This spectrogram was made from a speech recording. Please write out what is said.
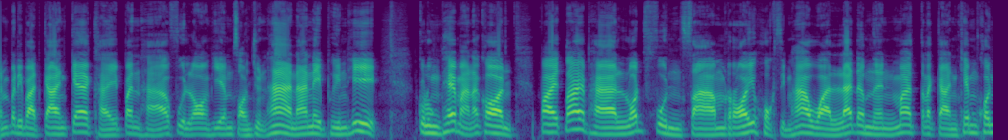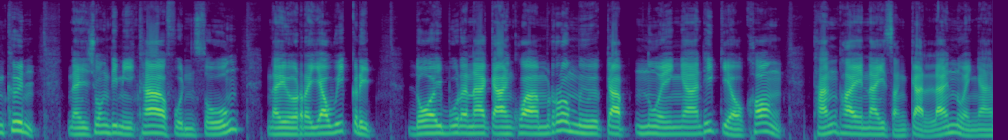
นปฏิบัติการแก้ไขปัญหาฝุ่นละออง PM 2.5 นะในพื้นที่กรุงเทพมหานคร ภายใต้แผนลดฝุ่น 365 วัน และดำเนินมาตรการเข้มข้นขึ้น ในช่วงที่มีค่าฝุ่นสูง ในระยะวิกฤต โดยบูรณาการความร่วมมือกับหน่วยงานที่เกี่ยวข้อง ทั้งภายในสังกัดและหน่วยงาน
